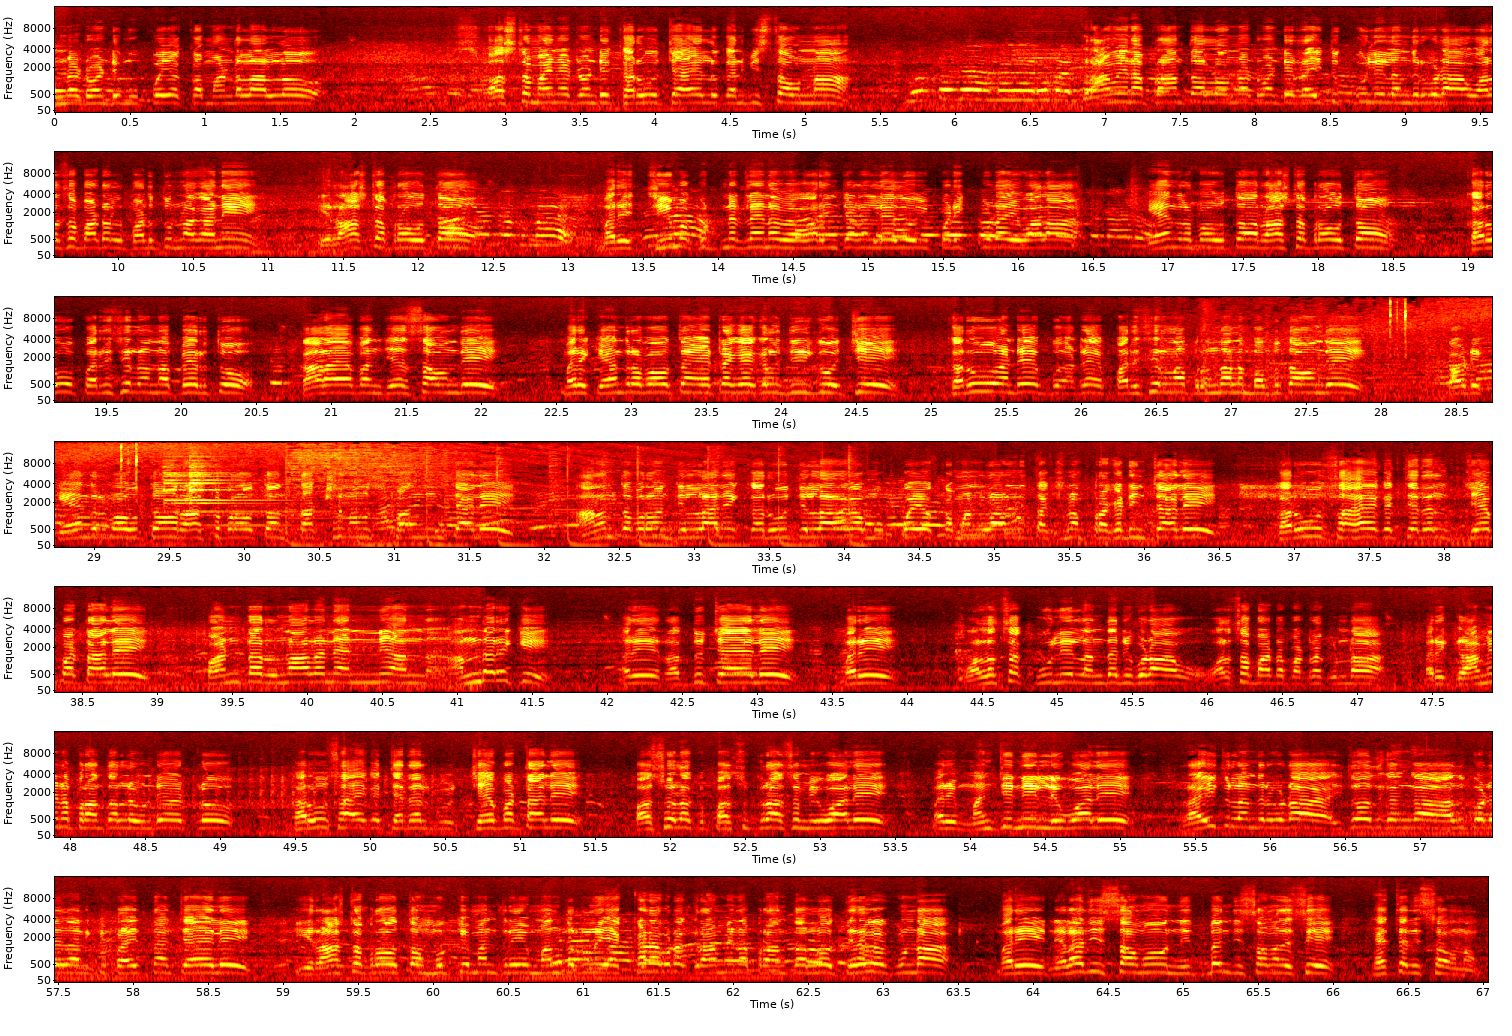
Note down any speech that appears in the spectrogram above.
ఉన్నటువంటి ముప్పై ఒక్క మండలాల్లో స్పష్టమైనటువంటి కరువు ఛాయలు కనిపిస్తూ ఉన్నా. గ్రామీణ ప్రాంతాల్లో ఉన్నటువంటి రైతు కూలీలందరూ కూడా వలస బాటలు పడుతున్నా కానీ ఈ రాష్ట్ర ప్రభుత్వం మరి చీమ కుట్టినట్లయినా వ్యవహరించడం లేదు. ఇప్పటికి కూడా ఇవాళ కేంద్ర ప్రభుత్వం రాష్ట్ర ప్రభుత్వం కరువు పరిశీలన పేరుతో కాలయాపన చేస్తూ ఉంది. మరి కేంద్ర ప్రభుత్వం ఎట్టకేకలు దిగి వచ్చి కరువు అంటే అంటే పరిశీలన బృందాలను పంపుతూ ఉంది. కాబట్టి కేంద్ర ప్రభుత్వం రాష్ట్ర ప్రభుత్వం తక్షణం స్పందించాలి. అనంతపురం జిల్లాని కరువు జిల్లాలుగా ముప్పై ఒక్క మండలాలను తక్షణం ప్రకటించాలి. కరువు సహాయక చర్యలు చేపట్టాలి. పంట రుణాలని అన్ని అందరికీ మరి రద్దు చేయాలి. మరి వలస కూలీలందరినీ కూడా వలస బాట పట్టకుండా మరి గ్రామీణ ప్రాంతాల్లో ఉండేటట్లు కరువు సహాయక చర్యలు చేపట్టాలి. పశువులకు పశుగ్రాసం ఇవ్వాలి. మరి మంచినీళ్ళు ఇవ్వాలి. రైతులందరూ కూడా ఇతోధికంగా ఆదుకునేదానికి ప్రయత్నం చేయాలి. ఈ రాష్ట్ర ప్రభుత్వం ముఖ్యమంత్రి మంత్రులు ఎక్కడ కూడా గ్రామీణ ప్రాంతాల్లో తిరగకుండా మరి నిలదీస్తాము నిర్బంధిస్తామనేసి హెచ్చరిస్తా ఉన్నాం.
